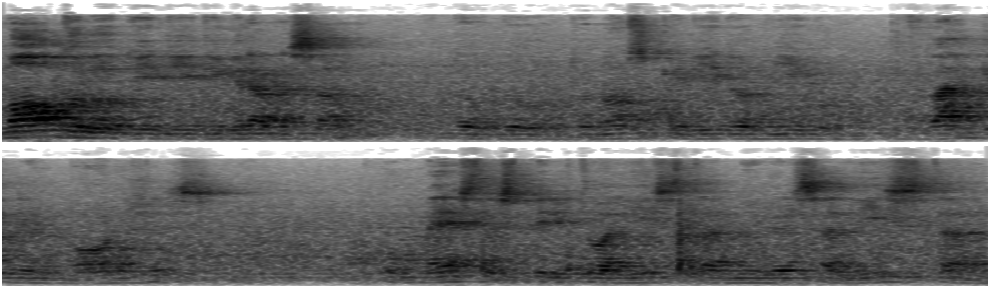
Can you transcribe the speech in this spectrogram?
módulo de, de, de gravação do, do, do nosso querido amigo Wagner Borges, o mestre espiritualista, universalista,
